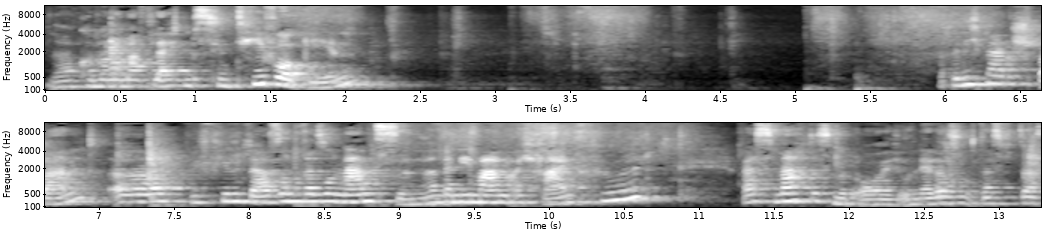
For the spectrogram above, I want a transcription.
Na, können wir nochmal vielleicht ein bisschen tiefer gehen. Da bin ich mal gespannt, äh, wie viele da so in Resonanz sind. Ne? Wenn ihr mal an euch reinfühlt, was macht es mit euch? Und ja, dass, dass, dass,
